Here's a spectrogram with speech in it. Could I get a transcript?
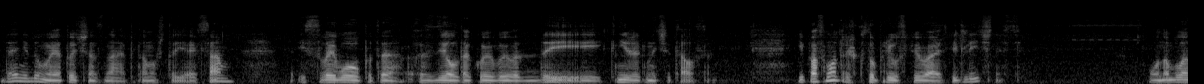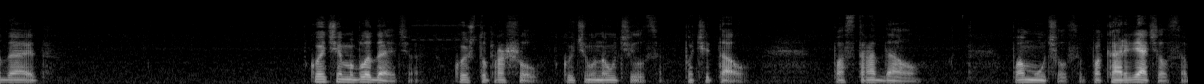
Да я не думаю, я точно знаю, потому что я и сам из своего опыта сделал такой вывод, да и книжек начитался. И посмотришь, кто преуспевает, ведь личность он обладает, кое-чем обладает человек, кое-что прошел, кое-чему научился, почитал, пострадал, помучился, покорячился,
